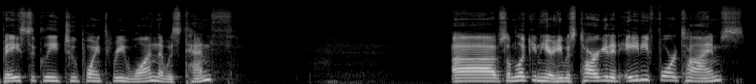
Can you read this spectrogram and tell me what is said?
basically 2.31. That was 10th. Uh, so I'm looking here. He was targeted 84 times.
